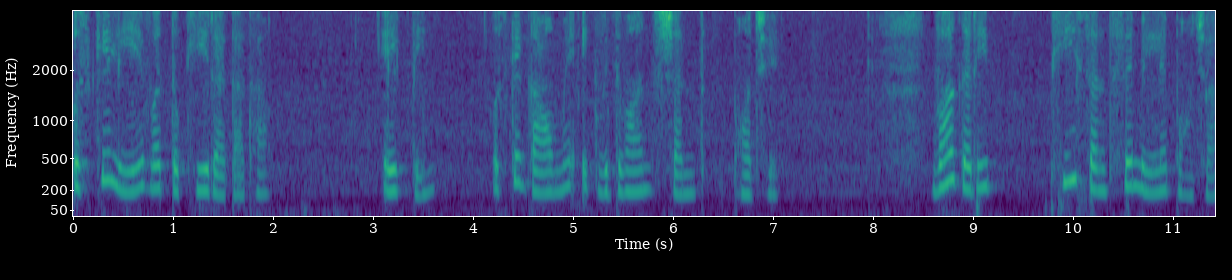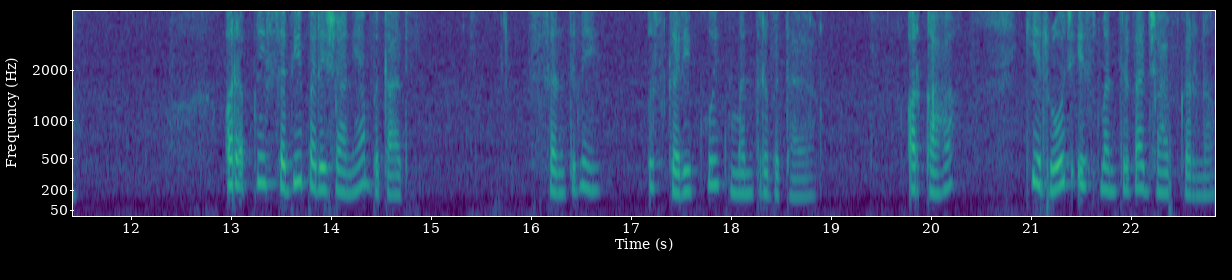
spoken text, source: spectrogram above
उसके लिए वह दुखी रहता था। एक दिन उसके गाँव में एक विद्वान संत पहुँचे। वह गरीब भी संत से मिलने पहुँचा और अपनी सभी परेशानियाँ बता दी। संत ने उस गरीब को एक मंत्र बताया और कहा कि रोज इस मंत्र का जाप करना।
